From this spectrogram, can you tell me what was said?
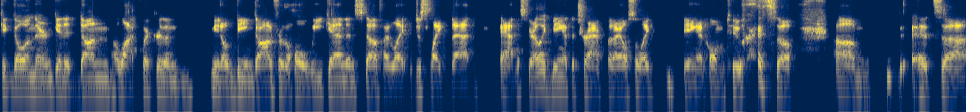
could go in there and get it done a lot quicker than you know being gone for the whole weekend and stuff. I like just like that atmosphere. I like being at the track, but I also like being at home too. so um, it's uh,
